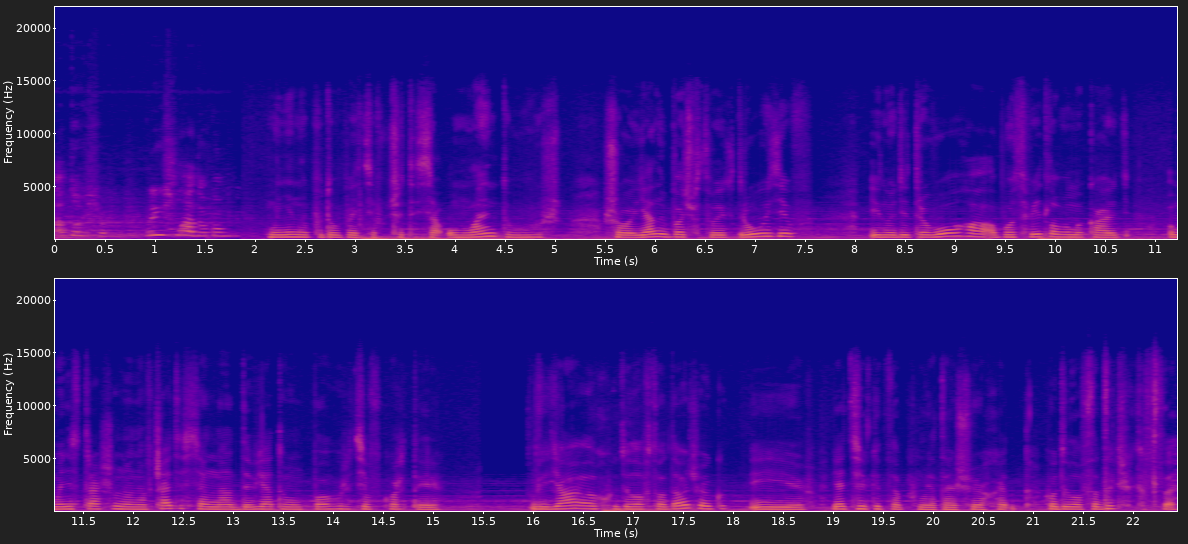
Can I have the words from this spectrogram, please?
а то що прийшла до комп'ютера. Мені не подобається вчитися онлайн, тому що я не бачу своїх друзів, іноді тривога або світло вимикають. Мені страшно навчатися на дев'ятому поверсі в квартирі. Я ходила в садочок, і я тільки це пам'ятаю, що я ходила в садочок і все.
